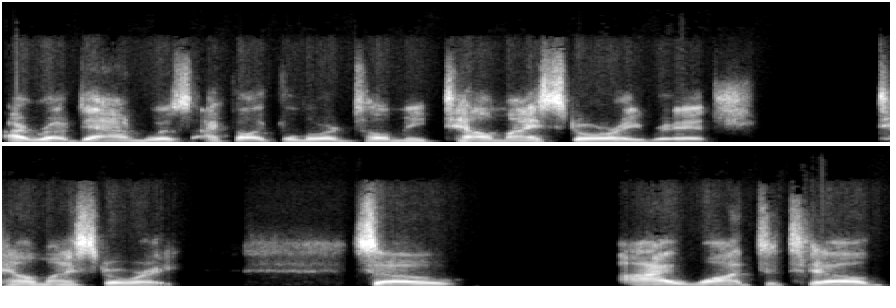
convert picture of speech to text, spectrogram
I wrote down was I felt like the Lord told me tell my story Rich tell my story so I want to tell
